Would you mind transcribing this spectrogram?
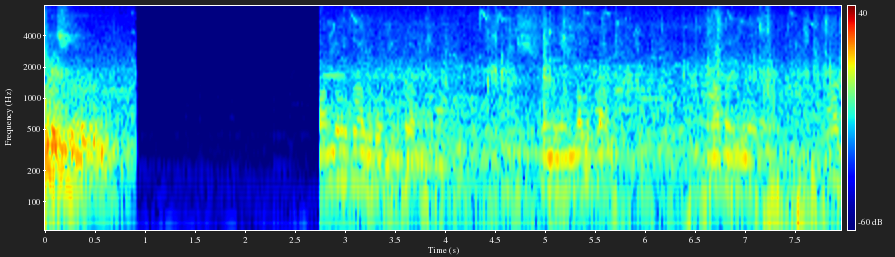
వేసుకోలేదు వందల సార్లు కొట్టింటారు. కొన్ని వందల సార్లు. మాట వినలేదు. మాట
